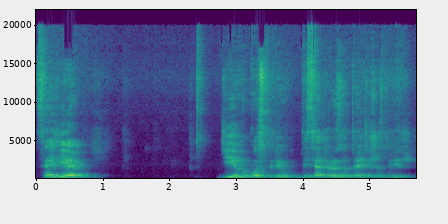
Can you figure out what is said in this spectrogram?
це є діях апостолів 10 розділ, 3-6 вірш.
